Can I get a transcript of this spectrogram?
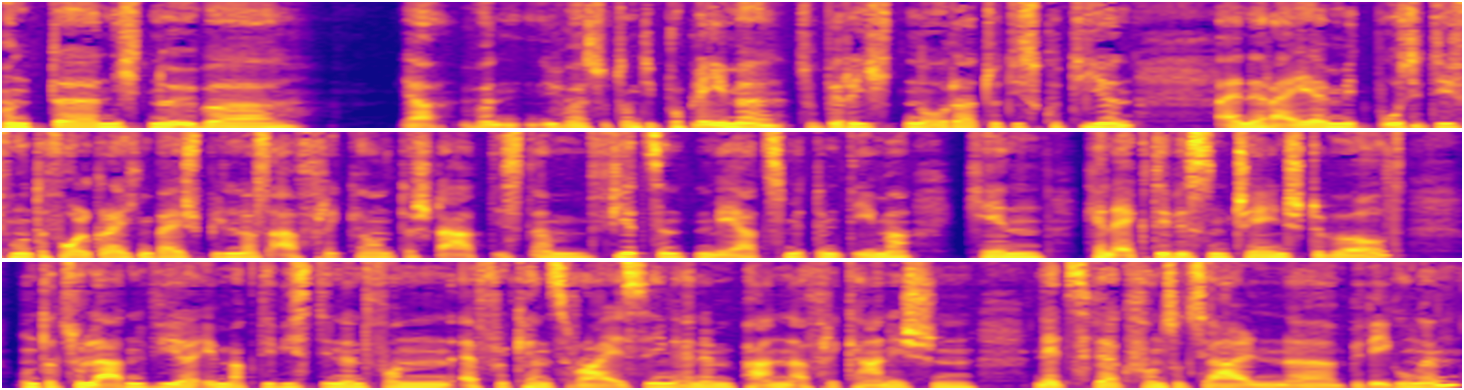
und äh, nicht nur über ja, über, über sozusagen die Probleme zu berichten oder zu diskutieren. Eine Reihe mit positiven und erfolgreichen Beispielen aus Afrika und der Start ist am 14. März mit dem Thema Can, Can Activism Change the World? Und dazu laden wir eben Aktivistinnen von Africans Rising, einem panafrikanischen Netzwerk von sozialen äh, Bewegungen,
